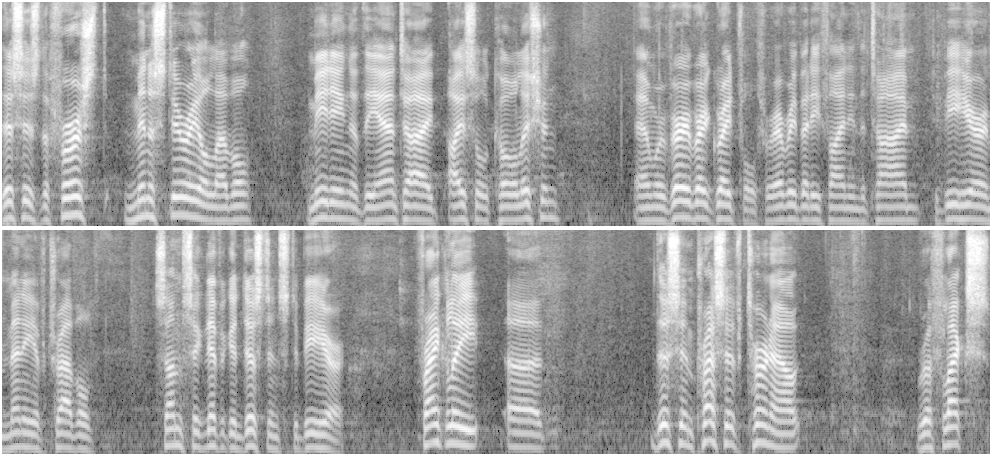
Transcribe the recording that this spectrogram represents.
This is the first ministerial level meeting of the anti-ISIL coalition, and we're very, very grateful for everybody finding the time to be here, and many have traveled some significant distance to be here. Frankly, uh, this impressive turnout reflects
